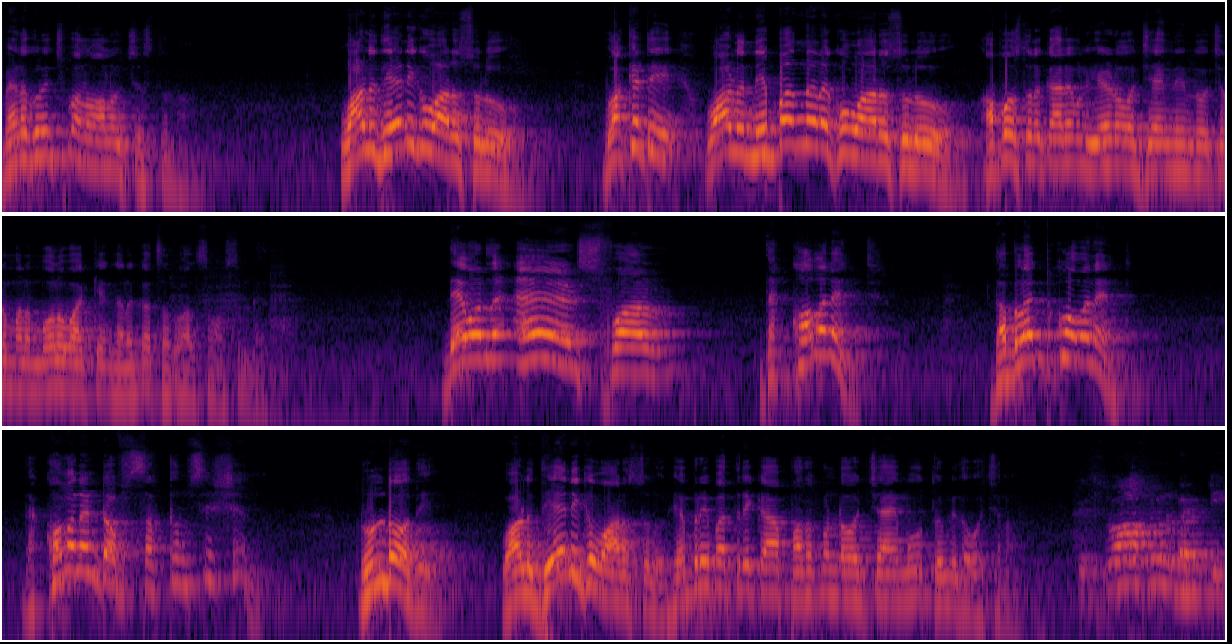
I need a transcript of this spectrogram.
వీళ్ళ గురించి మనం ఆలోచిస్తున్నాం. వాళ్ళు దేనికి వారసులు? ఒకటి వాళ్ళు నిబంధనకు వారసులు. అపోస్తుల కార్యములు ఏడవ అధ్యాయం ఎనిమిది వచ్చిన మన మూలవాక్యం కనుక చదవాల్సిన అవసరం లేదు. They were the aids for the covenant the blood covenant the covenant of circumcision రెండోది వాళ్ళు దేనికి వారసులు? హెబ్రి పత్రిక పదకొండవ అధ్యాయము తొమ్మిదవ వచనం. విశ్వాసమును బట్టి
